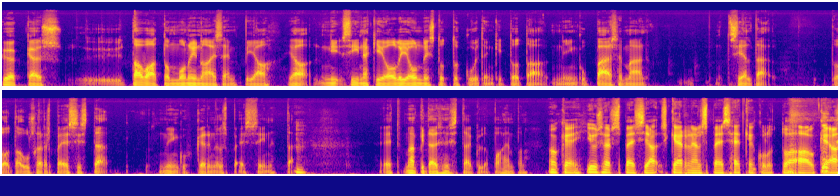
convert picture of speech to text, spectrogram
hyökkäystavat on moninaisempia ja ni, siinäkin oli onnistuttu kuitenkin tota, niin kuin pääsemään sieltä tuota user spaceista niin kuin kernel spaceen, että mm. Et mä pitäisin sitä kyllä pahempana. Okei, okay, user space ja kernel space hetken kuluttua aukeaa.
